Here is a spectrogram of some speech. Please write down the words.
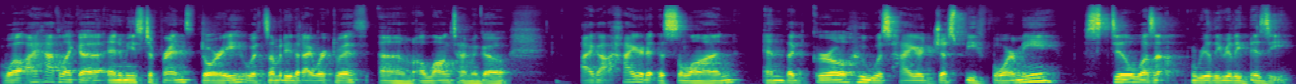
well, I have like a enemies to friends story with somebody that I worked with um, a long time ago. I got hired at the salon, and the girl who was hired just before me still wasn't really, really busy.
